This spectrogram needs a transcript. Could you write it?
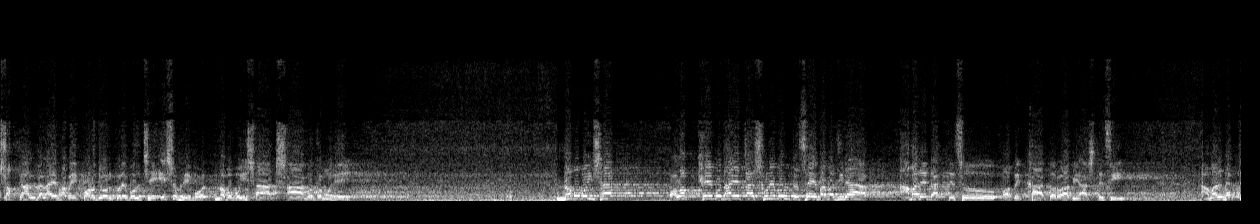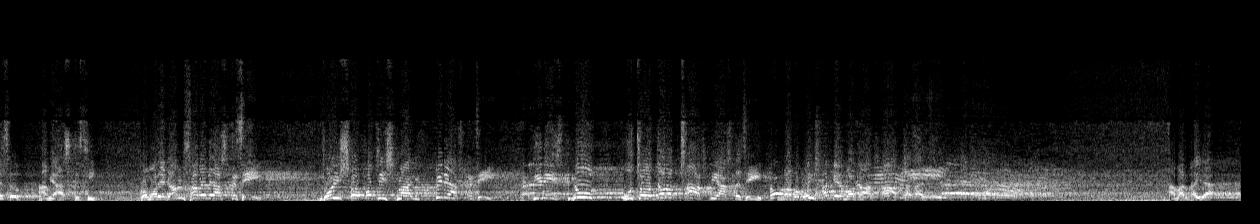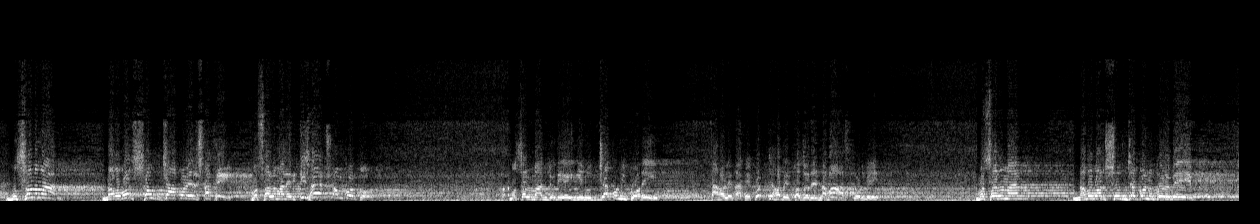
সকাল বেলায় ভাবে করজোর করে বলছে, এসো হে ব- নববৈশাখ, স্বাগতম হে। নববৈশাখ, অলক্ষে বোধহয় এটা শুনে বলতেছে, বাবাজিরা, আমারে ডাকতেছো, অপেক্ষা করো, আমি আসতেছি। আমারে ডাকতেছো? আমি আসতেছি। কোমরে গামছা বেঁধে আসতেছি। দুইশো পঁচিশ মাইল স্পিডে আসতেছি। আমার ভাইরা, মুসলমান নববর্ষ উদযাপনের সাথে মুসলমানের কিসের সম্পর্ক? মুসলমান যদি এই দিন উদযাপনই করে, তাহলে তাকে করতে হবে ফজরের নামাজ পড়বে। মুসলমান নববর্ষ উদযাপন করবে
